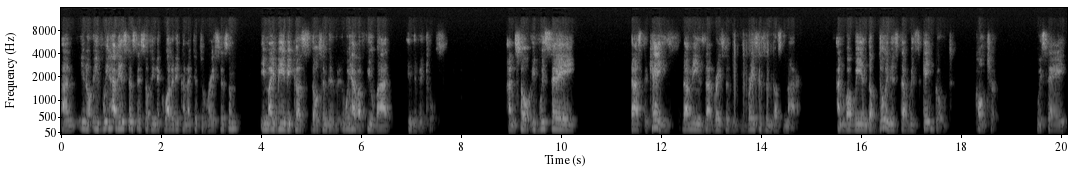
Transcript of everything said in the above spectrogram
And you know, if we have instances of inequality connected to racism, it might be because those indiv- we have a few bad individuals. And so if we say that's the case, that means that racism, racism doesn't matter. And what we end up doing is that we scapegoat culture. We say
